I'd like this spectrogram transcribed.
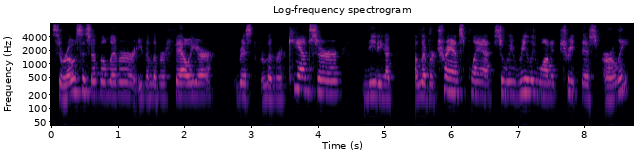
cirrhosis of the liver, even liver failure, risk for liver cancer, needing a, a liver transplant. So we really want to treat this early.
